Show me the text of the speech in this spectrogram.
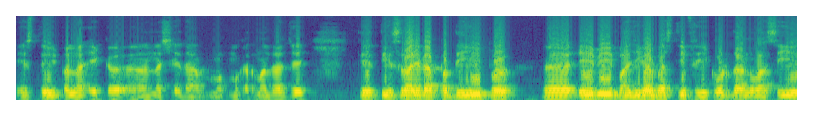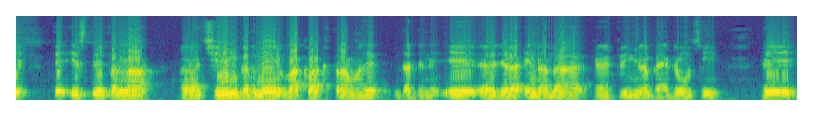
ਇਸ ਤੇ ਵੀ ਪਹਿਲਾਂ ਇੱਕ ਨਸ਼ੇ ਦਾ ਮੁ- ਮੁਕੱਦਮਾ ਦਰਜ ਹੈ। ਤੇ ਤੀਸਰਾ ਜਿਹੜਾ ਪ੍ਰਦੀਪ ਇਹ ਵੀ ਬਾਜੀਗਰ ਬਸਤੀ ਫਰੀਦਕੋਟ ਦਾ ਨਿਵਾਸੀ ਹੈ ਤੇ ਇਸ ਤੇ ਪਹਿਲਾਂ 6 ਮੁਕੱਦਮੇ ਵੱਖ-ਵੱਖ ਤਰ੍ਹਾਂ ਦੇ ਦਰਜ ਨੇ। ਇਹ ਜਿਹੜਾ ਇਹਨਾਂ ਦਾ ਕ੍ਰਿਮੀਨਲ ਬੈਕਗ੍ਰਾਉਂਡ ਸੀ, ਇਹ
